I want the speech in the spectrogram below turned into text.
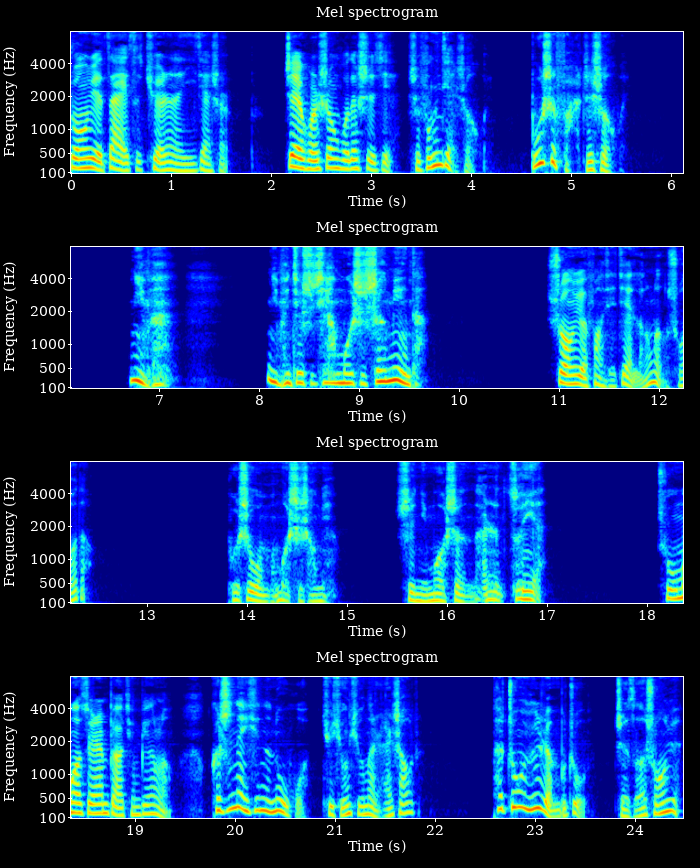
双月再一次确认了一件事：儿这会儿生活的世界是封建社会，不是法治社会。你们，你们就是这样漠视生命的？双月放下剑，冷冷说道：“不是我们漠视生命，是你漠视了男人的尊严。”楚墨虽然表情冰冷，可是内心的怒火却熊熊的燃烧着。他终于忍不住指责双月：“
